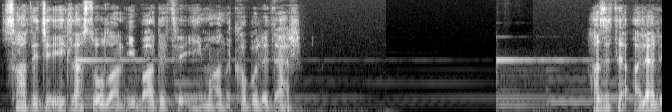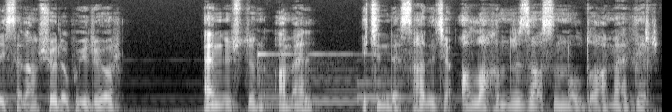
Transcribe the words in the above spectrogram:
sadece ihlaslı olan ibadet ve imanı kabul eder. Hz. Ali aleyhisselam şöyle buyuruyor. En üstün amel, içinde sadece Allah'ın rızasının olduğu ameldir.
